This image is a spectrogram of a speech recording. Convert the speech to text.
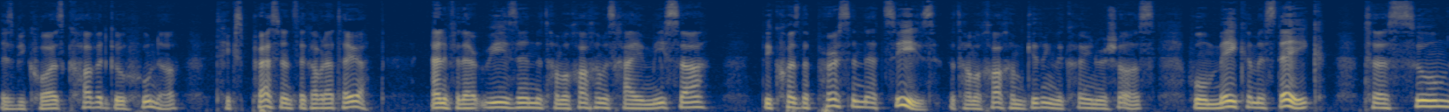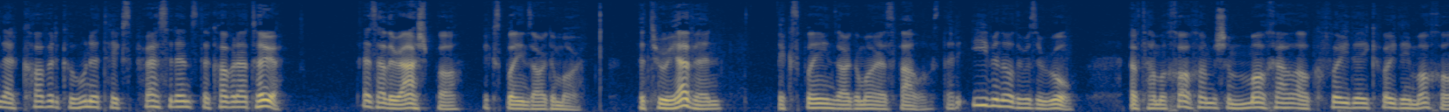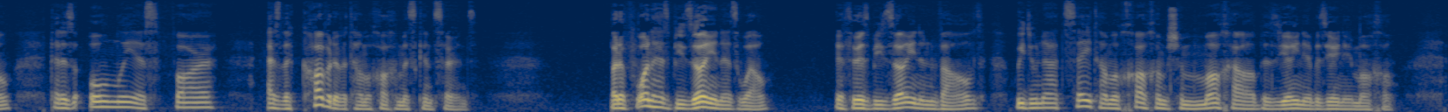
is because kavod kahuna takes precedence to kavod Torah. And for that reason, the Talmud Chacham is Chayiv Misa, because the person that sees the Talmud Chacham giving the Kohen Rishos will make a mistake to assume that Kavod Kahuna takes precedence to Kavod Torah. That's how the Rashba explains our Gemara. The Turei explains our Gemara as follows, that even though there is a rule of Talmud Chacham Shemachal al Kvoide Kvoide Machal, that is only as far as the Kavod of a Talmud Chacham is concerned. But if one has bizayin as well, if there is bizayin involved, we do not say Talmud Chacham shemachal bizayin bizayin machal.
